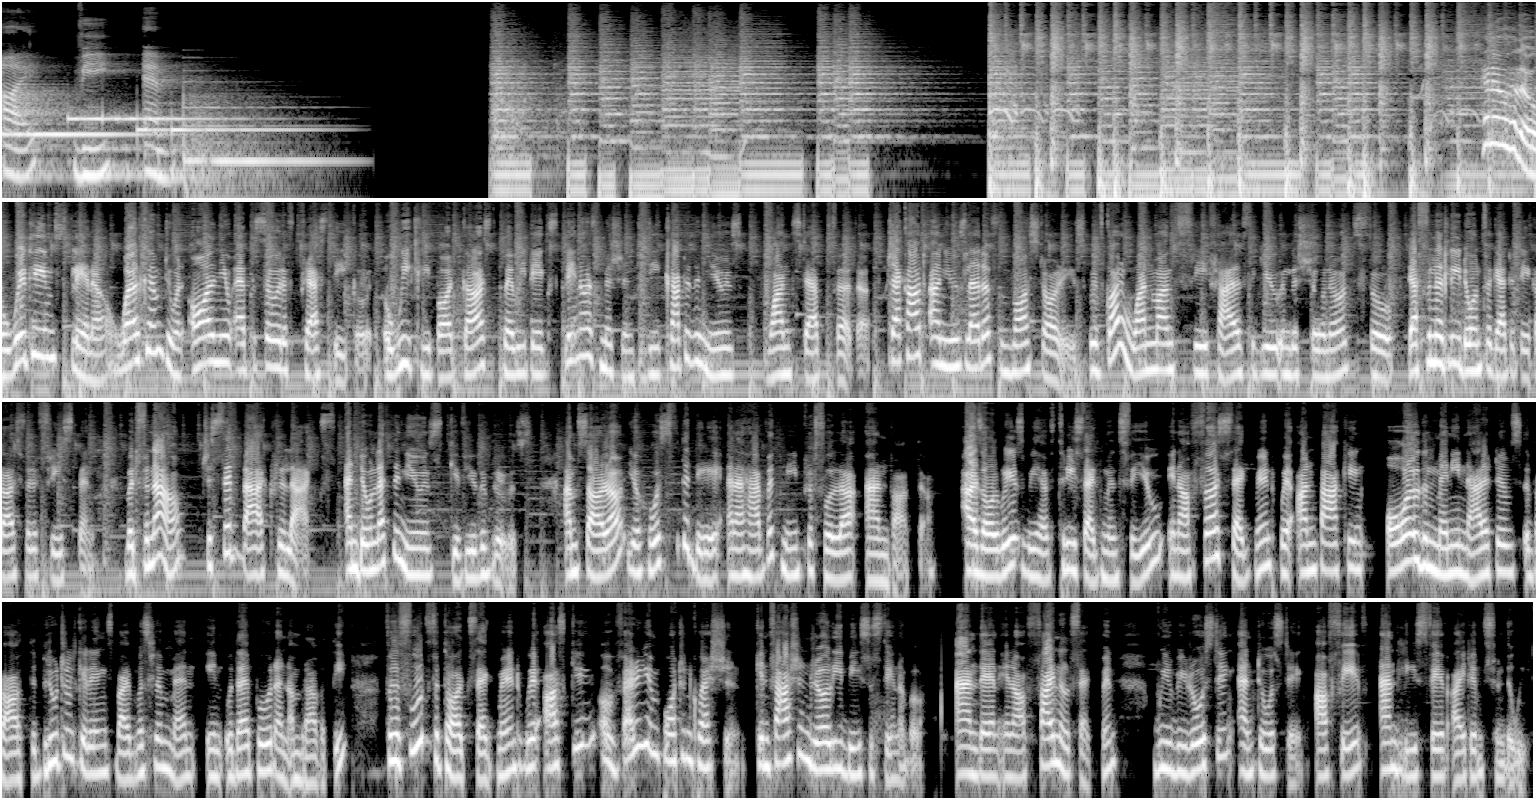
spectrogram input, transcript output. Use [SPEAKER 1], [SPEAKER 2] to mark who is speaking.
[SPEAKER 1] I V M.
[SPEAKER 2] Hello, we're Team Splainer. Welcome to an all new episode of Press Decode, a weekly podcast where we take Splainer's mission to declutter the news one step further. Check out our newsletter for more stories. We've got a one month free trial for you in the show notes, so definitely don't forget to take us for a free spin. But for now, just sit back, relax, and don't let the news give you the blues. I'm Sarah, your host for the day, and I have with me Prafulla and Vagda. As always, we have three segments for you. In our first segment, we're unpacking all the many narratives about the brutal killings by Muslim men in Udaipur and Amravati. For the food for thought segment, we're asking a very important question Can fashion really be sustainable? And then in our final segment, we'll be roasting and toasting our fave and least fave items from the week.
